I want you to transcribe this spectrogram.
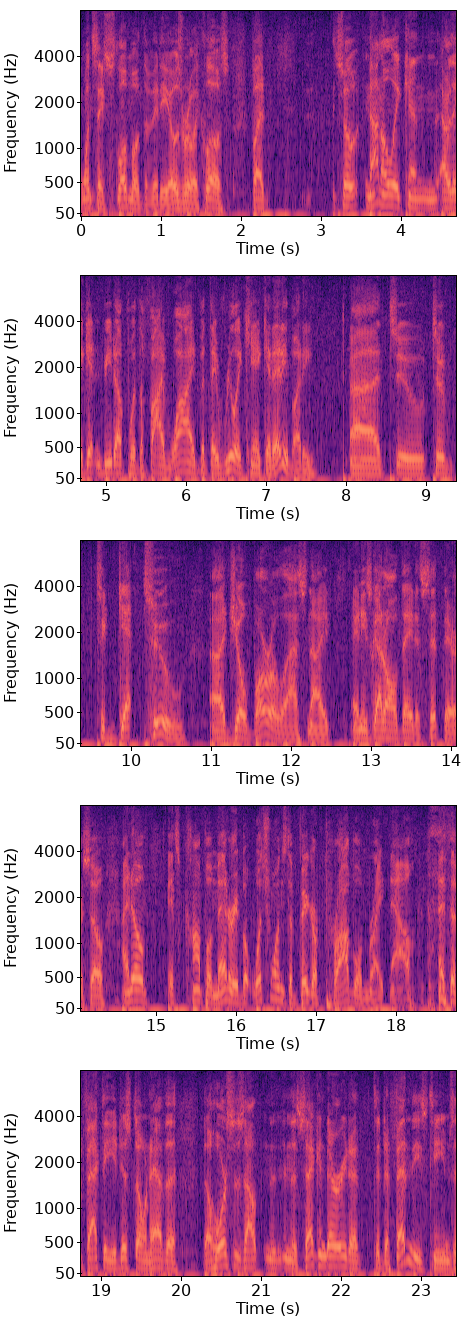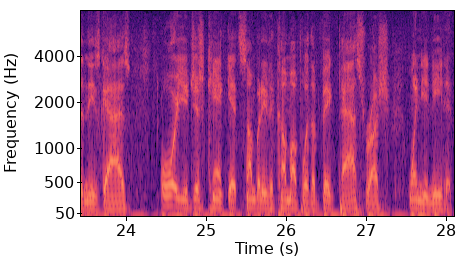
Once they slow mode the video, it was really close. But so not only can are they getting beat up with the five wide, but they really can't get anybody uh, to to to get to uh, Joe Burrow last night, and he's got all day to sit there. So I know it's complimentary, but which one's the bigger problem right now? the fact that you just don't have the, the horses out in the, in the secondary to, to defend these teams and these guys, or you just can't get somebody to come up with a big pass rush when you need it.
